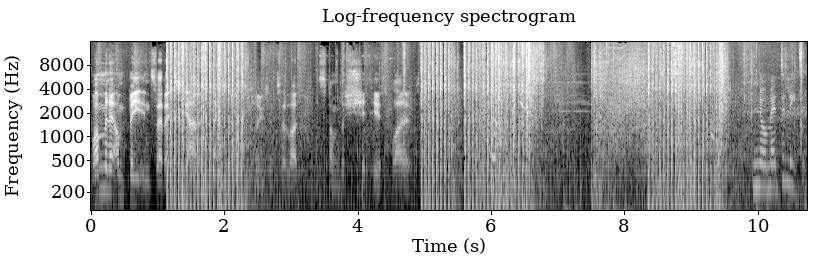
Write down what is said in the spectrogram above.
One minute I'm beating ZX Gannon, next minute I'm losing to like some of the shittiest players. Nomad deleted.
